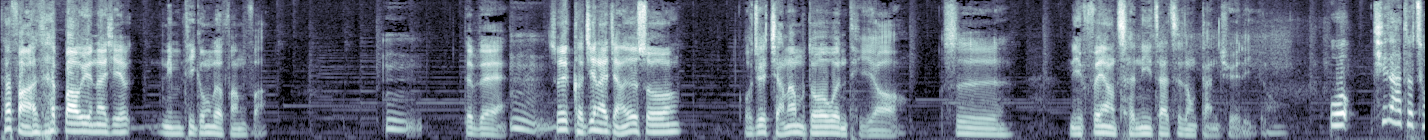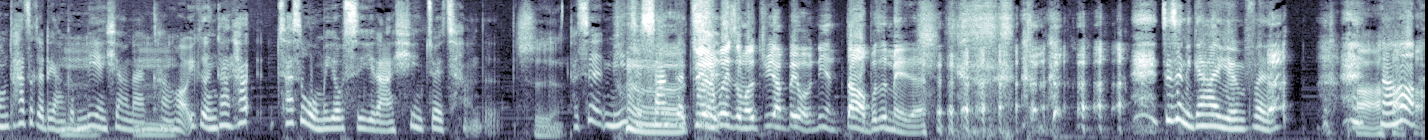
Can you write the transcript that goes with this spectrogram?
他反而在抱怨那些你们提供的方法，嗯，对不对？嗯，所以可见来讲，就是说，我觉得讲那么多问题哦，是你非常沉溺在这种感觉里哦。我。其实他从他这个两个面相来看哈，嗯嗯、一个人看他，他是我们有史以来姓最长的，是。可是名字三个 字，对啊，为什么居然被我念到不是美人？这是你跟他的缘分。然后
